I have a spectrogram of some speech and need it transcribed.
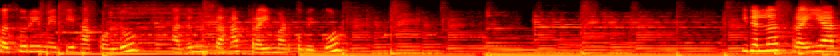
ಕಸೂರಿ ಮೇಥಿ ಹಾಕ್ಕೊಂಡು ಅದನ್ನು ಸಹ ಫ್ರೈ ಮಾಡ್ಕೋಬೇಕು. ಇದೆಲ್ಲ ಫ್ರೈ ಆದ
